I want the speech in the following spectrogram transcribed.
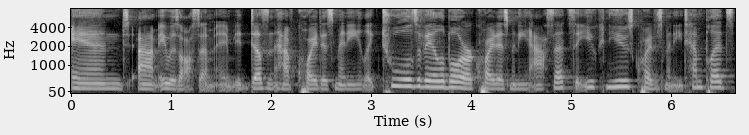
And um, it was awesome. It doesn't have quite as many like tools available or quite as many assets that you can use, quite as many templates.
